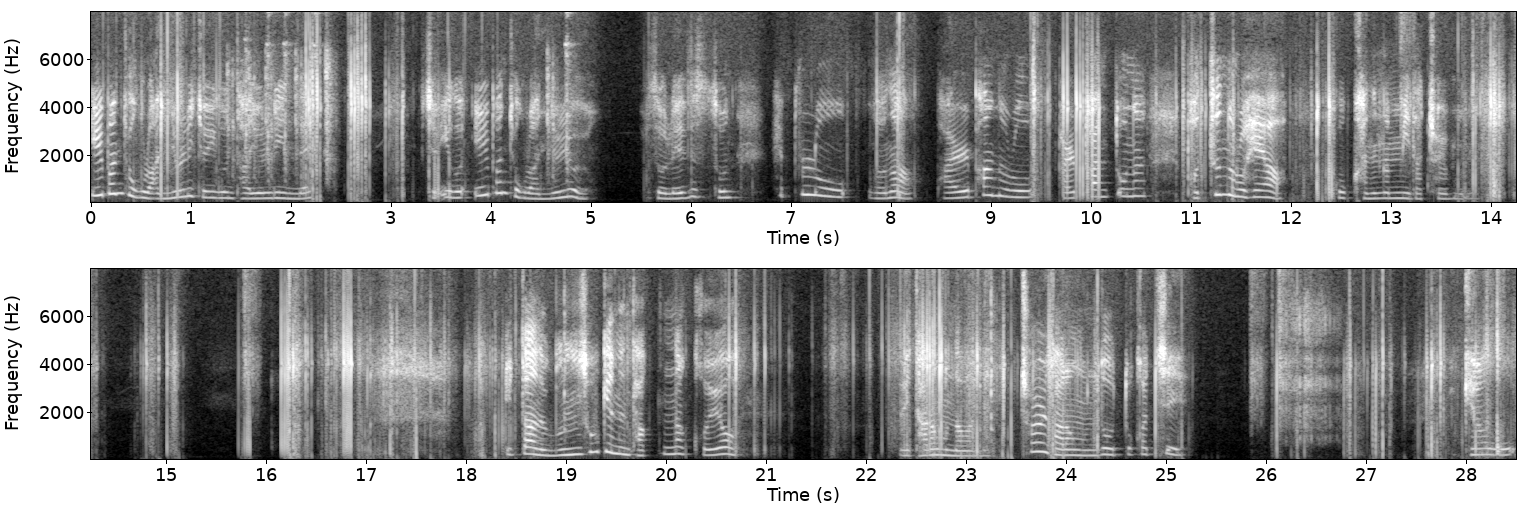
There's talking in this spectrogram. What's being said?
일반적으로 안 열리죠. 이건 다 열리는데 지금 이거 일반적으로 안 열려요. 그래서 레드스톤 햇플로거나 발판으로 발판 또는 버튼으로 해야 꼭 가능합니다. 철문은. 일단은 문 소개는 다 끝났고요. 네, 다락문 남았네. 철 다락문도 똑같이 이렇게 하고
